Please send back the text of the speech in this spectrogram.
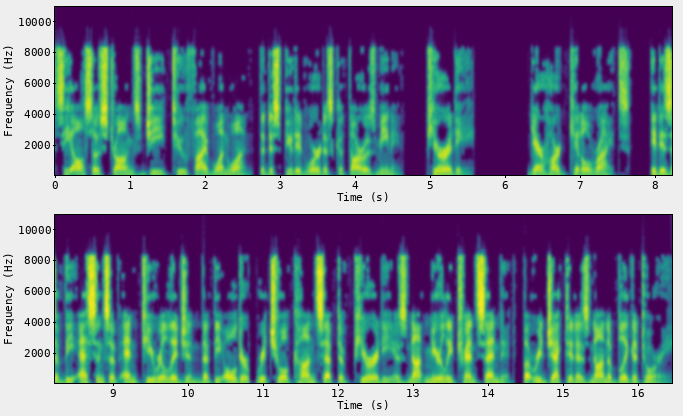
See also Strong's G 2511. The disputed word is katharos meaning purity. Gerhard Kittel writes, it is of the essence of NT religion that the older, ritual concept of purity is not merely transcended, but rejected as non-obligatory.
